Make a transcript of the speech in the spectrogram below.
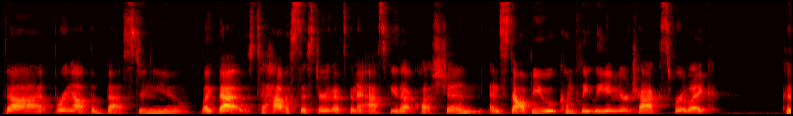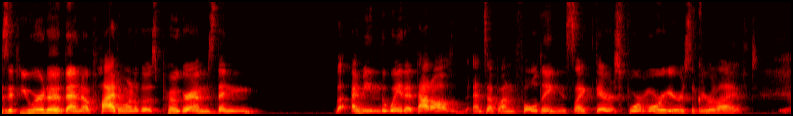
that bring out the best in you like that to have a sister that's going to ask you that question and stop you completely in your tracks for like because if you were to then apply to one of those programs then i mean the way that that all ends up unfolding is like there's four more years of your life Yeah.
